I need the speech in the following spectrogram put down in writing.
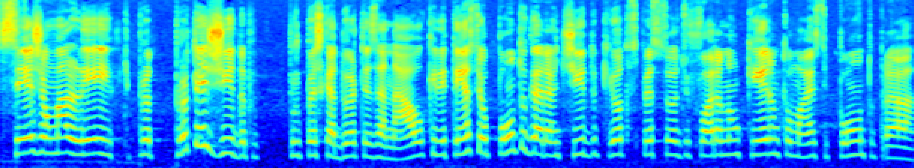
seja uma lei pro, protegida para o pescador artesanal, que ele tenha seu ponto garantido, que outras pessoas de fora não queiram tomar esse ponto para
